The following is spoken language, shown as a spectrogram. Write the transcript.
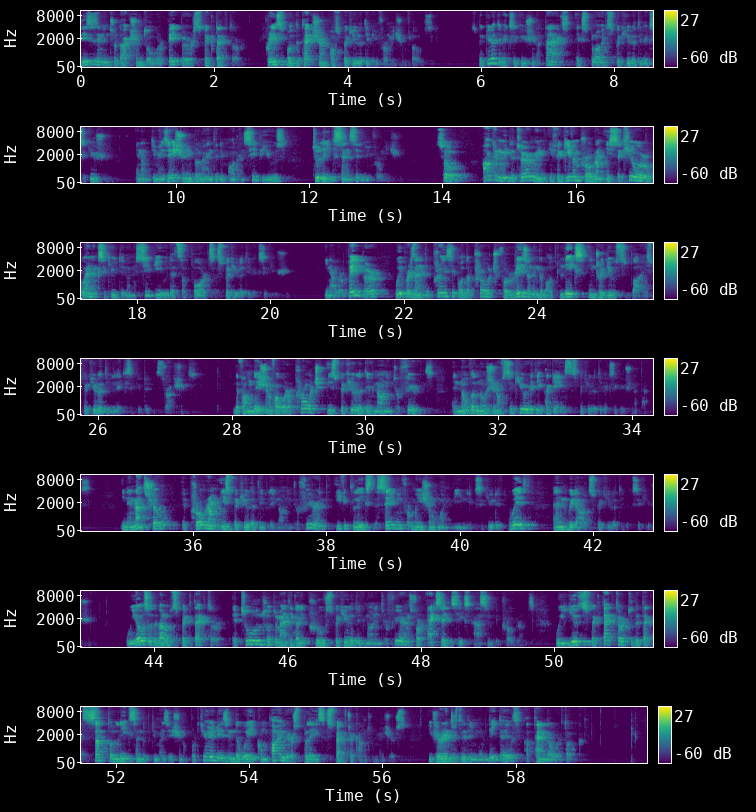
This is an introduction to our paper Spectector, Principled Detection of Speculative Information Flows. Speculative execution attacks exploit speculative execution, an optimization implemented in modern CPUs to leak sensitive information. So, how can we determine if a given program is secure when executed on a CPU that supports speculative execution? In our paper, we present a principled approach for reasoning about leaks introduced by speculatively executed instructions. The foundation of our approach is speculative non-interference, a novel notion of security against speculative execution attacks. In a nutshell, a program is speculatively non-interferent if it leaks the same information when being executed with and without speculative execution. We also developed Spectector, a tool to automatically prove speculative non-interference for x86 assembly programs. We use Spectector to detect subtle leaks and optimization opportunities in the way compilers place spectre countermeasures. If you're interested in more details, attend our talk.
